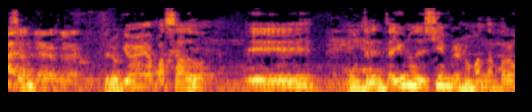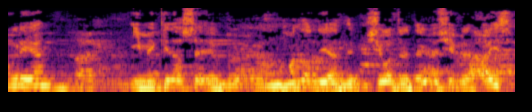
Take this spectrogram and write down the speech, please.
comienzan. claro, claro. Pero ¿qué me había pasado? Eh, un 31 de diciembre nos mandan para Hungría y me quedo, eh, nos mandan un día antes, llego el 31 de diciembre a París,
